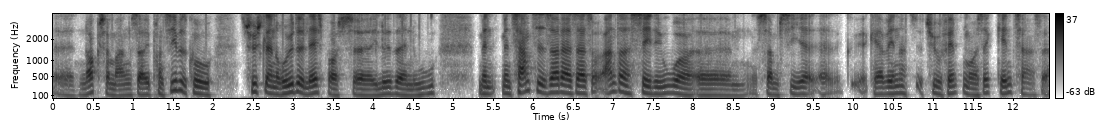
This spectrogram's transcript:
øh, nok så mange. Så i princippet kunne Tyskland rydde Lesbos øh, i løbet af en uge. Men, men samtidig så er der altså, altså andre CDU'er, øh, som siger, at øh, kære venner, 2015 må altså ikke gentage sig.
